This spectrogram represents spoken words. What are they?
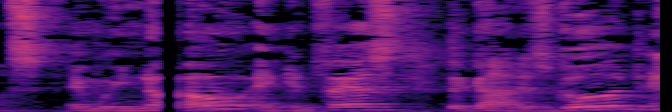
us. And we know and confess that God is good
